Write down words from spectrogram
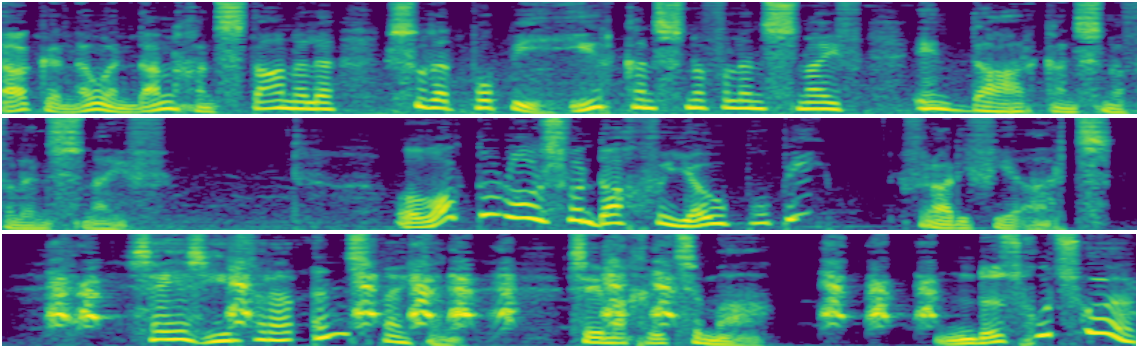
Elke nou en dan gaan staan hulle sodat Poppy hier kan snuffel en snuif en daar kan snuffel en snuif. "Wat doen ons vandag vir jou, Poppy?" vra die veearts. "Sy is hier vir haar inspuiting," sê Magriet se ma. "Dis goed so,"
